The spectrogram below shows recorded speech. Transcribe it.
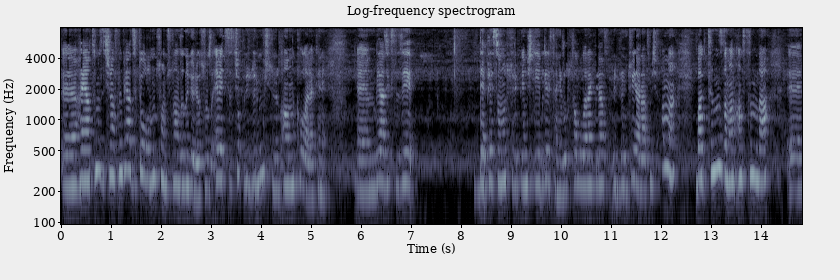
e, hayatınız için aslında birazcık da olumlu sonuçlandığını görüyorsunuz. Evet siz çok üzülmüşsünüz anlık olarak hani e, birazcık sizi depresyona sürüklemiş diyebiliriz. Hani ruhsal olarak biraz üzüntü yaratmış ama baktığınız zaman aslında e,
